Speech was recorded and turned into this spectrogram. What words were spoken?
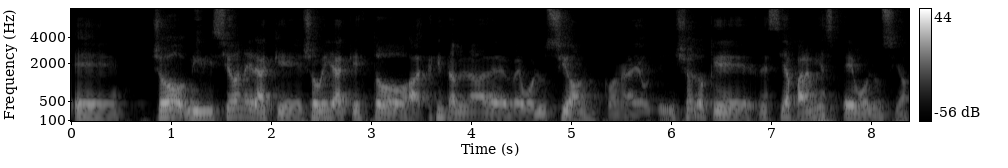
eh, yo, mi visión era que yo veía que esto, la gente hablaba de revolución con IoT. Y yo lo que decía, para mí es evolución,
